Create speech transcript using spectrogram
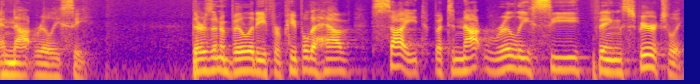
and not really see. There's an ability for people to have sight, but to not really see things spiritually.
